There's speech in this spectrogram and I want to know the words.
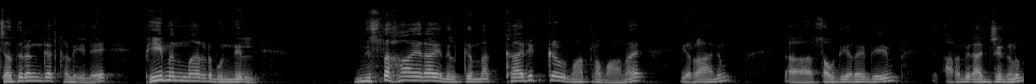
ചതുരംഗ കളിയിലെ ഭീമന്മാരുടെ മുന്നിൽ നിസ്സഹായരായി നിൽക്കുന്ന കരുക്കൾ മാത്രമാണ് ഇറാനും സൗദി അറേബ്യയും അറബ് രാജ്യങ്ങളും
